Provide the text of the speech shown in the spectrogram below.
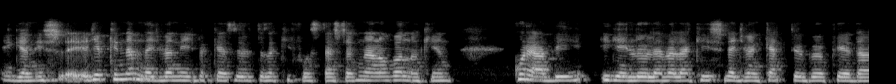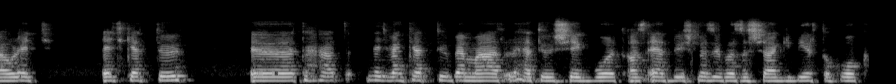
Igen, és egyébként nem 44-be kezdődött ez a kifosztás, tehát nálam vannak ilyen korábbi igénylő levelek is, 42-ből például egy, egy-kettő, tehát 42-ben már lehetőség volt az erdő és mezőgazdasági birtokok,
